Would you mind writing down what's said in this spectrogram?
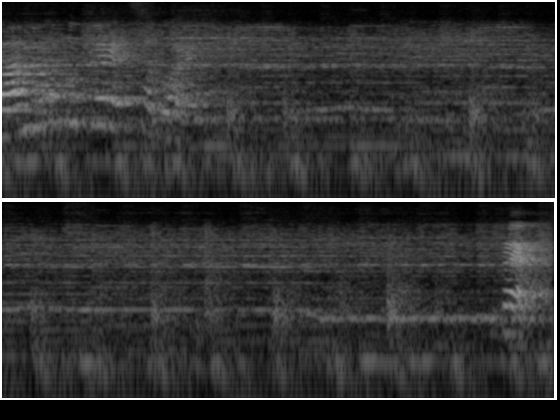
Vamos comer esse sabor. Certo.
